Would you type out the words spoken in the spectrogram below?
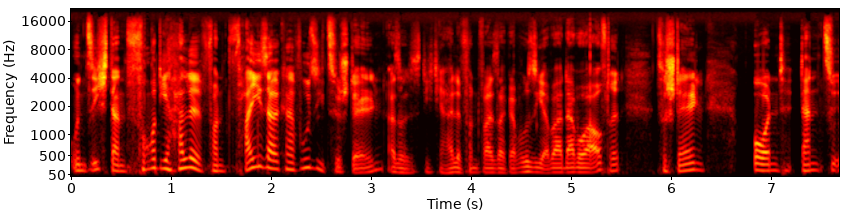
und sich dann vor die Halle von Faisal Kavusi zu stellen, also das ist nicht die Halle von Faisal Kavusi, aber da, wo er auftritt, zu stellen und dann zu,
